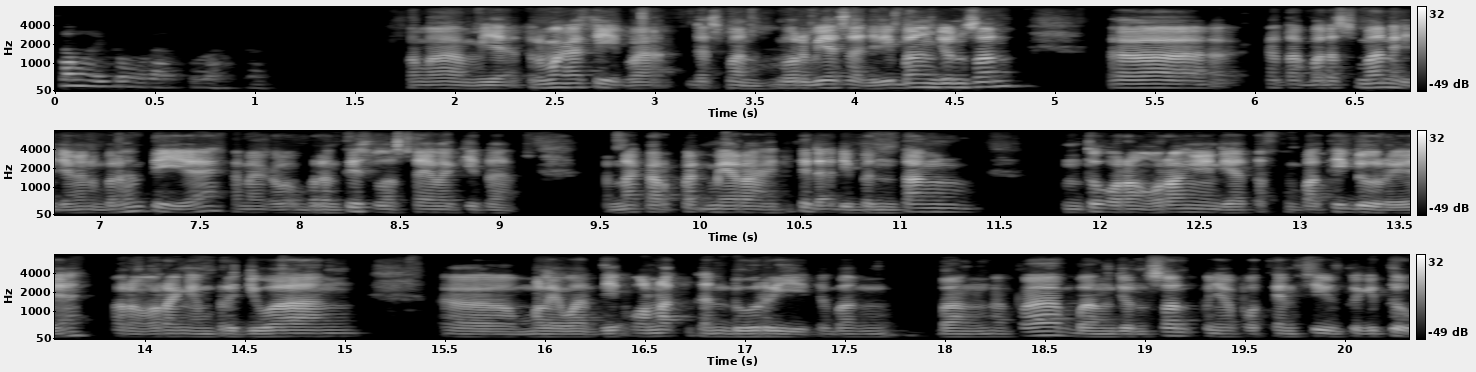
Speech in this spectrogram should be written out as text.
Assalamualaikum warahmatullahi wabarakatuh. Salam ya, terima kasih Pak Dasman, luar biasa. Jadi Bang Johnson eh, kata Pak Dasman ya jangan berhenti ya, karena kalau berhenti selesailah kita. Karena karpet merah itu tidak dibentang untuk orang-orang yang di atas tempat tidur ya, orang-orang yang berjuang eh, melewati onak dan duri. Bang Bang apa Bang Johnson punya potensi untuk itu,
